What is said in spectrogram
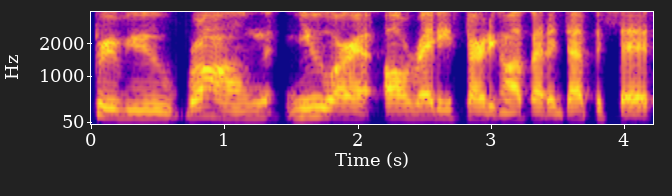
prove you wrong, you are already starting off at a deficit.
